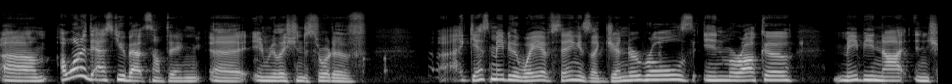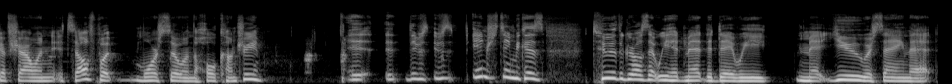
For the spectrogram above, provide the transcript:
Um, I wanted to ask you about something uh, in relation to sort of, I guess maybe the way of saying is like gender roles in Morocco. Maybe not in Chefchaouen itself, but more so in the whole country. It, it, it, was, it was interesting because two of the girls that we had met the day we met you were saying that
